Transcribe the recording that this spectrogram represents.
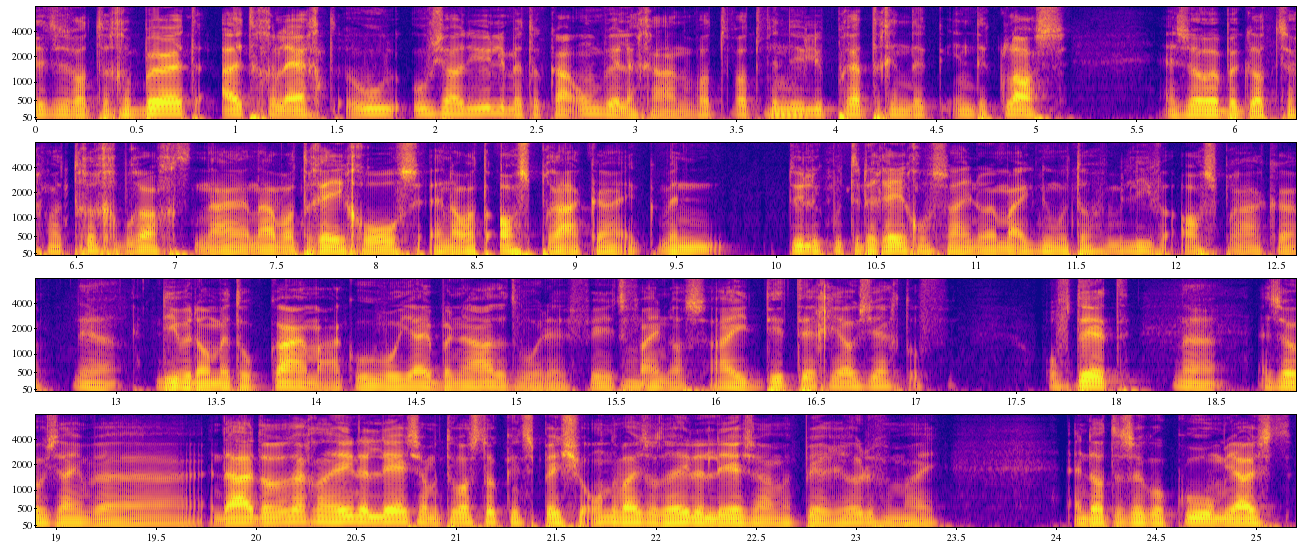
dit is wat er gebeurt. Uitgelegd. Hoe, hoe zouden jullie met elkaar om willen gaan? Wat, wat vinden Mm. jullie prettig in de, in de klas? En zo heb ik dat zeg maar teruggebracht naar, naar wat regels en naar wat afspraken. Ik ben natuurlijk moeten de regels zijn hoor, maar ik noem het toch liever afspraken Ja. die we dan met elkaar maken. Hoe wil jij benaderd worden? Vind je het Mm. fijn als hij dit tegen jou zegt of, of dit? En zo zijn we. En daar, dat was echt een hele leerzame. Toen was het ook in het speciaal onderwijs was een hele leerzame periode voor mij. En dat is ook wel cool om juist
